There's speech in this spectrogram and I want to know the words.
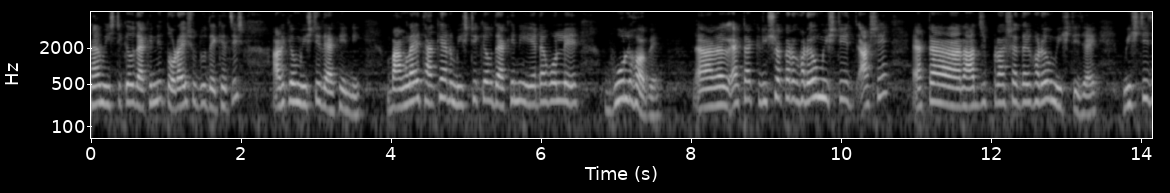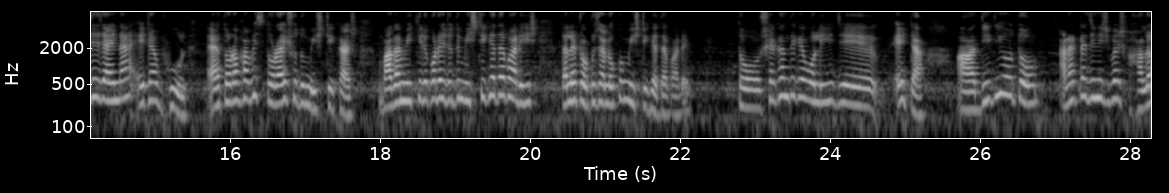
না, মিষ্টি কেউ দেখেনি, তোরাই শুধু দেখেছিস। আর কেউ মিষ্টি দেখেনি। বাংলায় থাকে আর মিষ্টি কেউ দেখেনি, এটা বললে ভুল হবে। আর একটা কৃষকের ঘরেও মিষ্টি আসে, একটা রাজপ্রাসাদের ঘরেও মিষ্টি যায়। মিষ্টি যে যায় না, এটা ভুল। তোরা ভাবিস তোরাই শুধু মিষ্টি খাস। বাদাম বিক্রি করে যদি মিষ্টি খেতে পারিস, তাহলে টোটো চালকও মিষ্টি খেতে পারে। তো সেখান থেকে বলি যে এইটা আর দ্বিতীয়ত আর একটা জিনিস বেশ ভালো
